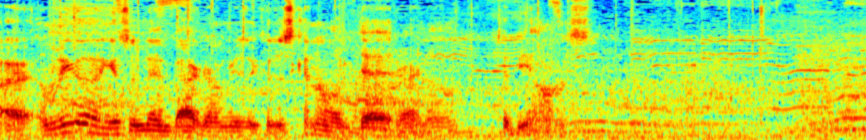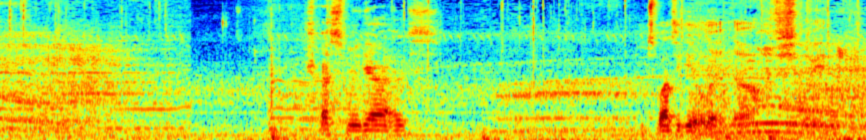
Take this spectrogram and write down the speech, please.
Alright, let me go ahead and get some damn background music because it's kind of like dead right now, to be honest. Trust me, guys. It's about to get lit now.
